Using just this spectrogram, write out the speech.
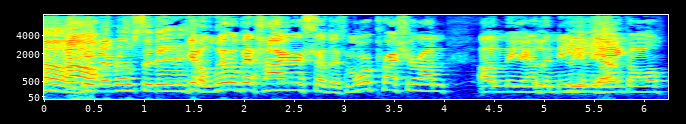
Oh, Oh, get the ropes in there. get a little bit higher so there's more pressure on on the uh, the knee and the Yep. ankle.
